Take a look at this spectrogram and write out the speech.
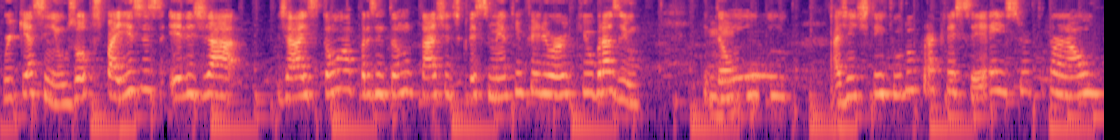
Porque assim, os outros países eles já já estão apresentando taxa de crescimento inferior que o Brasil. Então, uhum. A gente tem tudo para crescer e se tornar um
